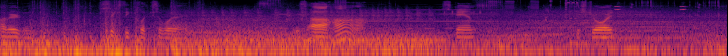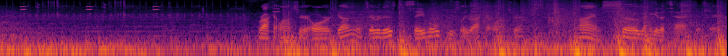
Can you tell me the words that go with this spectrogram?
160 clicks away. Aha. Scan. Destroy. Rocket launcher or gun, whichever it is, disabled, usually rocket launcher. I am so gonna get attacked in here.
